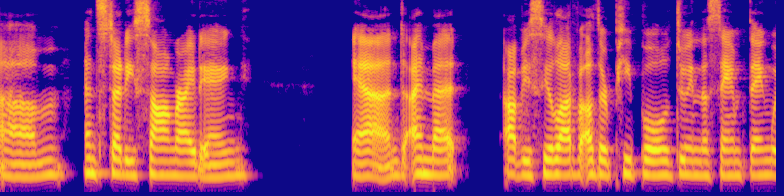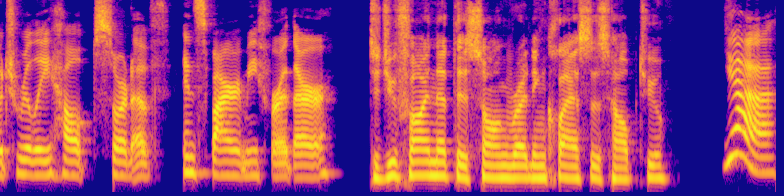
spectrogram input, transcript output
um, and study songwriting. And I met obviously a lot of other people doing the same thing, which really helped sort of inspire me further. Did you find that the songwriting classes helped you? Yeah,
